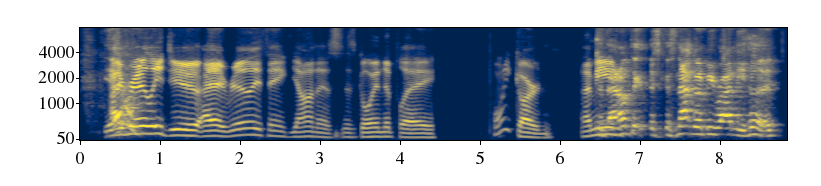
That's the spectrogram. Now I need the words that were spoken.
yeah. I really do. I really think Giannis is going to play point guard. I mean, I don't think it's, it's not going to be Rodney Hood.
